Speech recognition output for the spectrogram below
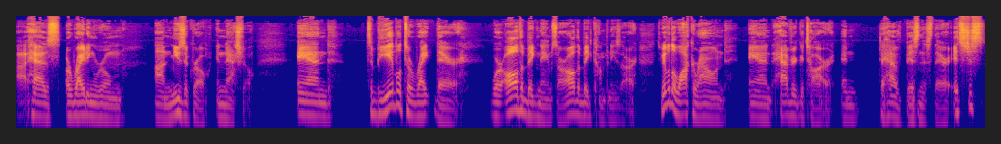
uh, has a writing room on Music Row in Nashville, and to be able to write there where all the big names are, all the big companies are, to be able to walk around and have your guitar and to have business there. It's just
